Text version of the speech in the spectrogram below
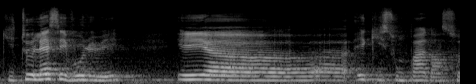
qui te laissent évoluer et, euh, et qui sont pas dans ce...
